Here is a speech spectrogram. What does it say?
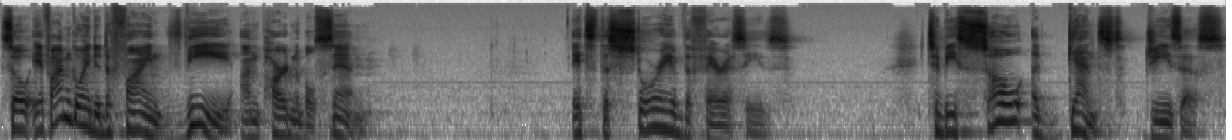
So, if I'm going to define the unpardonable sin, it's the story of the Pharisees. To be so against Jesus.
